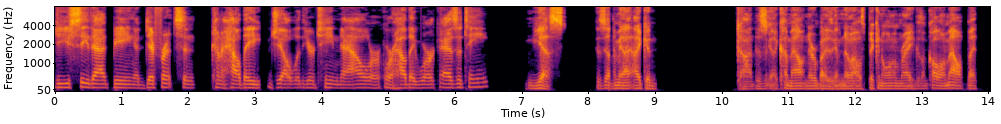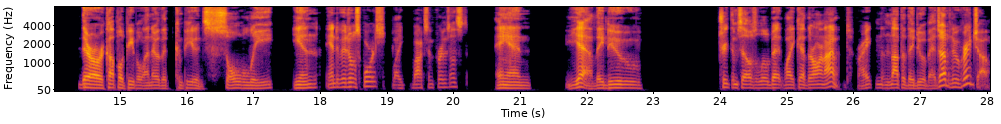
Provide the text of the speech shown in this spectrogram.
Do you see that being a difference in kind of how they gel with your team now, or or how they work as a team? Yes, because I mean, I, I could God, this is going to come out and everybody's going to know I was picking on them, right? Because I'm calling them out. But there are a couple of people I know that competed solely in individual sports, like boxing, for instance. And yeah, they do treat themselves a little bit like uh, they're on an island, right? Not that they do a bad job, they do a great job.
